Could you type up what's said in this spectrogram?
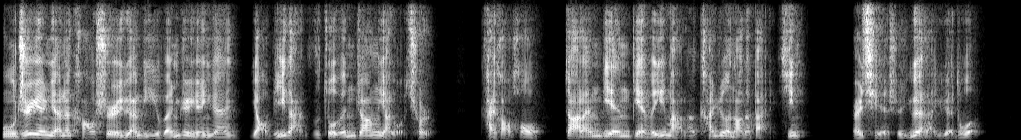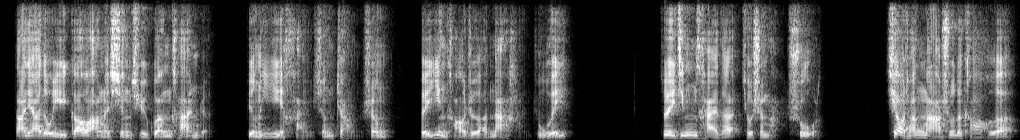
武职人员的考试远比文职人员咬笔杆子做文章要有趣儿。开考后，栅栏边便围满了看热闹的百姓，而且是越来越多。大家都以高昂的兴趣观看着，并以喊声、掌声为应考者呐喊助威。最精彩的就是马术了。校场马术的考核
